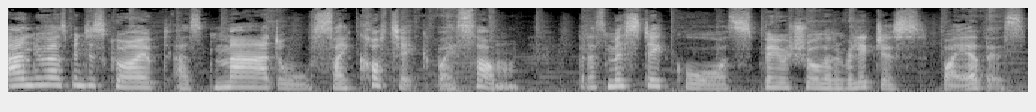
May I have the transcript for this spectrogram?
and who has been described as mad or psychotic by some, but as mystic or spiritual and religious by others.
